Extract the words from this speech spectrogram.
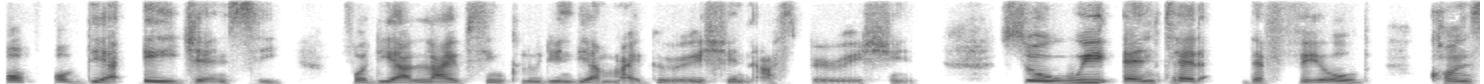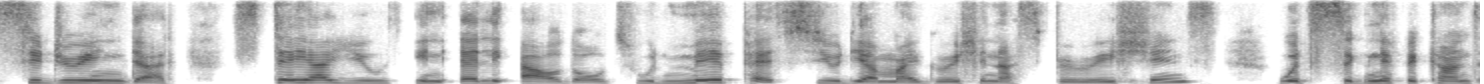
off of their agency for their lives, including their migration aspiration. So we entered the field considering that stayer youth in early adulthood may pursue their migration aspirations with significant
